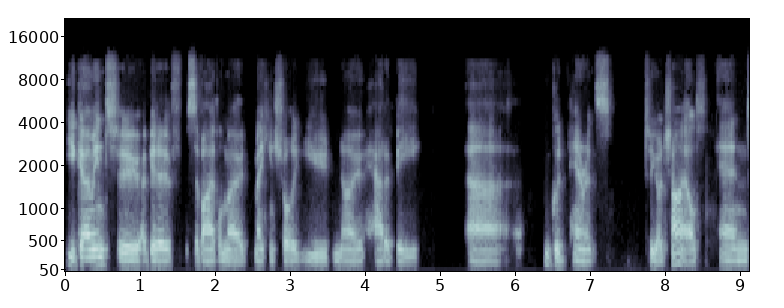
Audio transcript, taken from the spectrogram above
you go into a bit of survival mode, making sure you know how to be uh, good parents to your child, and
